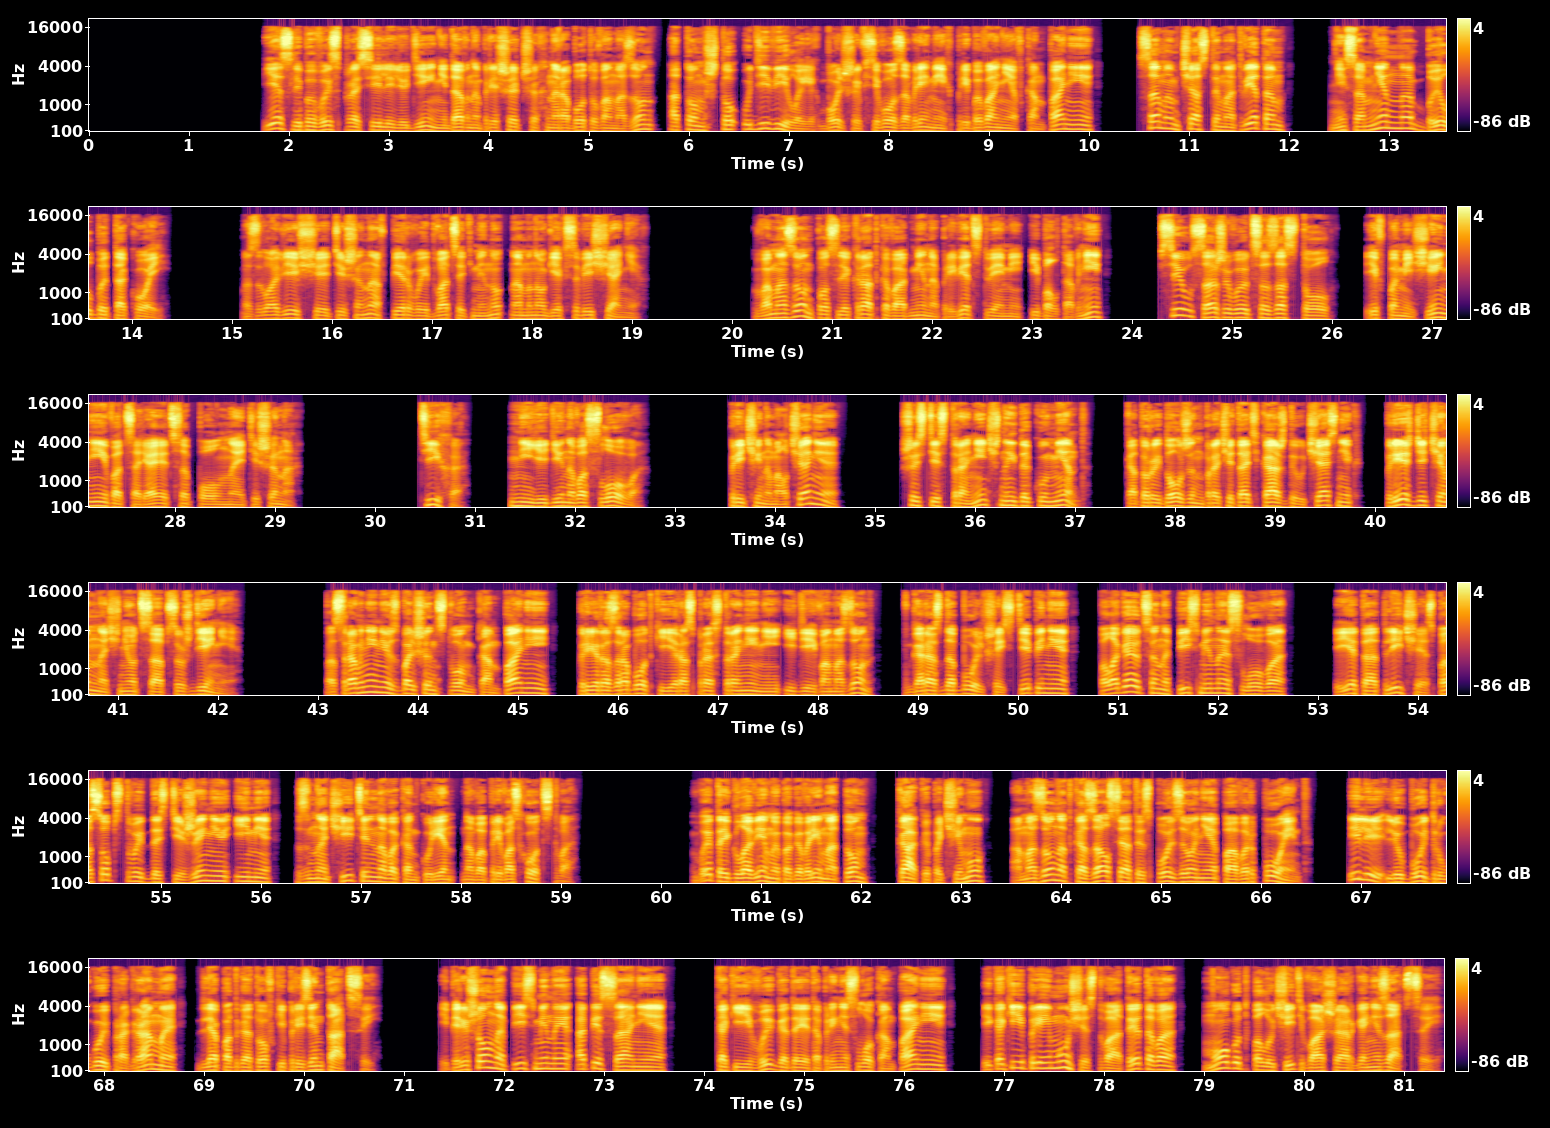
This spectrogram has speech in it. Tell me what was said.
Если бы вы спросили людей, недавно пришедших на работу в Amazon, о том, что удивило их больше всего за время их пребывания в компании, самым частым ответом, несомненно, был бы такой. Зловещая тишина в первые 20 минут на многих совещаниях. В Amazon после краткого обмена приветствиями и болтовни все усаживаются за стол, и в помещении воцаряется полная тишина. Тихо, ни единого слова. Причина молчания — шестистраничный документ, который должен прочитать каждый участник, прежде чем начнется обсуждение. По сравнению с большинством компаний, при разработке и распространении идей в Amazon в гораздо большей степени полагаются на письменное слово, и это отличие способствует достижению ими значительного конкурентного превосходства. В этой главе мы поговорим о том, как и почему Amazon отказался от использования PowerPoint или любой другой программы для подготовки презентаций и перешел на письменные описания, какие выгоды это принесло компании и какие преимущества от этого могут получить ваши организации.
